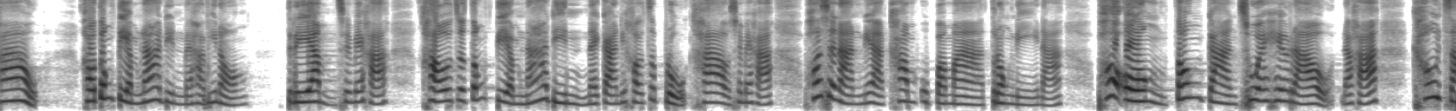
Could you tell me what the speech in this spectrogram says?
ข้าว เขาต้องเตรียมหน้าดินไหมคะพี่น้องเตรียมใช่ไหมคะ เขาจะต้องเตรียมหน้าดินในการที่เขาจะปลูกข้าวใช่ไหมคะ เพราะฉะนั้นเนี่ยคำอุปมาตรงนี้นะ พระองค์ต้องการช่วยให้เรานะคะ เข้าใจ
